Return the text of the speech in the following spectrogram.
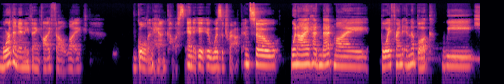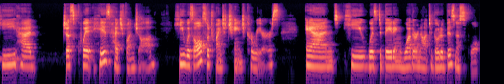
more than anything I felt like golden handcuffs and it, it was a trap. And so when I had met my boyfriend in the book, we he had just quit his hedge fund job. He was also trying to change careers and he was debating whether or not to go to business school.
